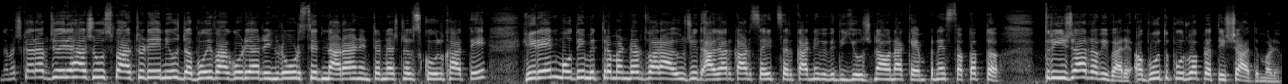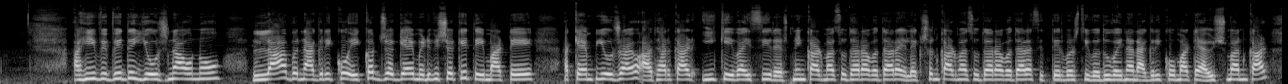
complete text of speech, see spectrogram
નમસ્કાર, આપ જોઈ રહ્યા છો Spark Today News Dabhoi Waghodia ring road સ્થિત નારાયણ ઇન્ટરનેશનલ સ્કૂલ ખાતે હિરેન મોદી મિત્ર મંડળ દ્વારા આયોજિત આધાર કાર્ડ સહિત સરકારની વિવિધ યોજનાઓના કેમ્પને સતત ત્રીજા રવિવારે અભૂતપૂર્વ પ્રતિસાદ મળ્યો. અહીં વિવિધ યોજનાઓનો લાભ નાગરિકો એક જ જગ્યાએ મેળવી શકે તે માટે આ કેમ્પ યોજાયો. Aadhaar card e KYC rationing કાર્ડમાં સુધારા વધારા, ઇલેક્શન કાર્ડમાં સુધારા વધારા, સિત્તેર વર્ષથી વધુ વયના નાગરિકો માટે આયુષ્યમાન કાર્ડ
